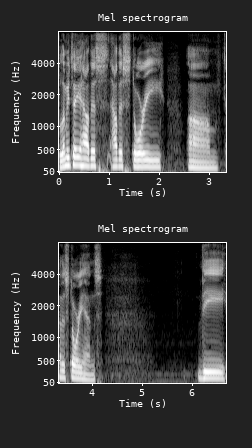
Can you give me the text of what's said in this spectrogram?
But let me tell you how this how this story um, how this story ends. The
